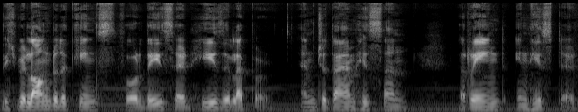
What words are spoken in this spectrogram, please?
which belonged to the kings, for they said, He is a leper. And Jotham his son reigned in his stead.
